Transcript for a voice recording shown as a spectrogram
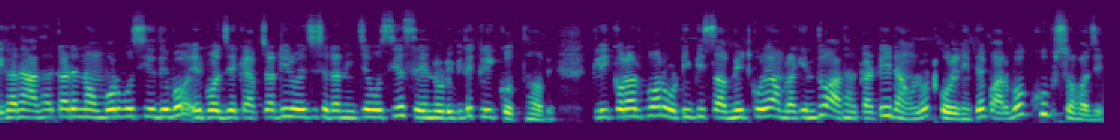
এখানে আধার কার্ডের নম্বর বসিয়ে দেবো। এরপর যে ক্যাপচারটি রয়েছে সেটা নিচে বসিয়ে সেন্ড ওটিপিতে ক্লিক করতে হবে। ক্লিক করার পর ওটিপি সাবমিট করে আমরা কিন্তু আধার কার্ডটি ডাউনলোড করে নিতে পারব খুব সহজে।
